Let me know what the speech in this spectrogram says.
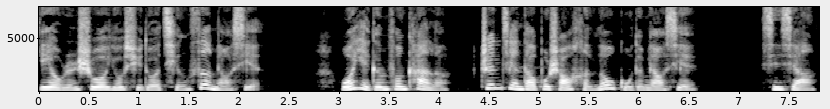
也有人说有许多情色描写，我也跟风看了，真见到不少很露骨的描写。心想：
